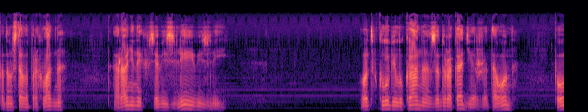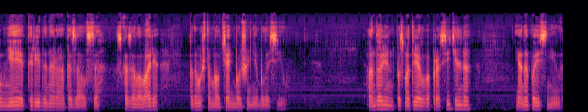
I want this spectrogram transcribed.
потом стало прохладно, раненых все везли и везли. Вот в клубе Лукана за дурака держат, а он поумнее Криденера оказался, сказала Варя, потому что молчать больше не было сил. Фандорин посмотрел вопросительно, и она пояснила.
